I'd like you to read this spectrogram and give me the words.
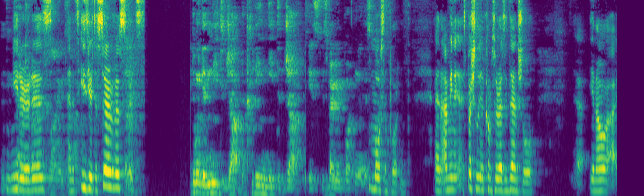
neater it is, and it's easier to service. Yeah. It's doing a neat job, a clean, neat job is, is very important in this. Most important. And I mean, especially when it comes to residential, uh, you know, I,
